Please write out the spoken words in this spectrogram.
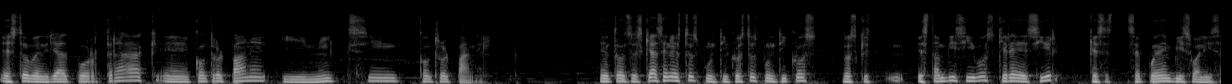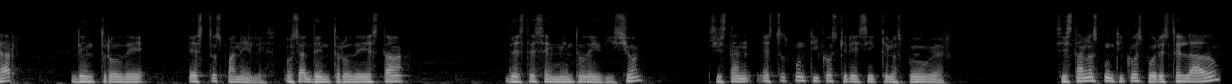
esto vendría por track, eh, control panel y mixing control panel. Entonces ¿qué hacen estos punticos? estos punticos los que están visivos quiere decir que se pueden visualizar dentro de estos paneles, o sea, dentro de, esta, de este segmento de edición. Si están estos punticos, quiere decir que los puedo ver. Si están los punticos por este lado,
